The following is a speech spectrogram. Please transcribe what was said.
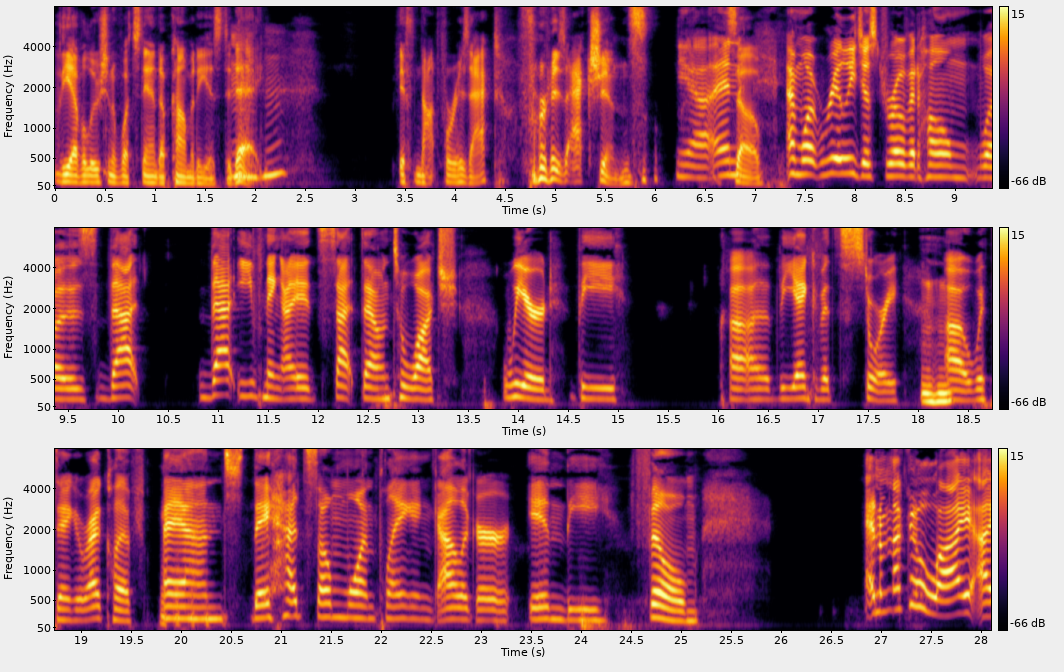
the evolution of what stand-up comedy is today. Mhm. If not for his act, for his actions. Yeah. And so, And what really just drove it home was that that evening I had sat down to watch Weird, the uh the Yankovic story mhm. uh with Daniel Radcliffe and they had someone playing Gallagher in the film and I'm not gonna lie, I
